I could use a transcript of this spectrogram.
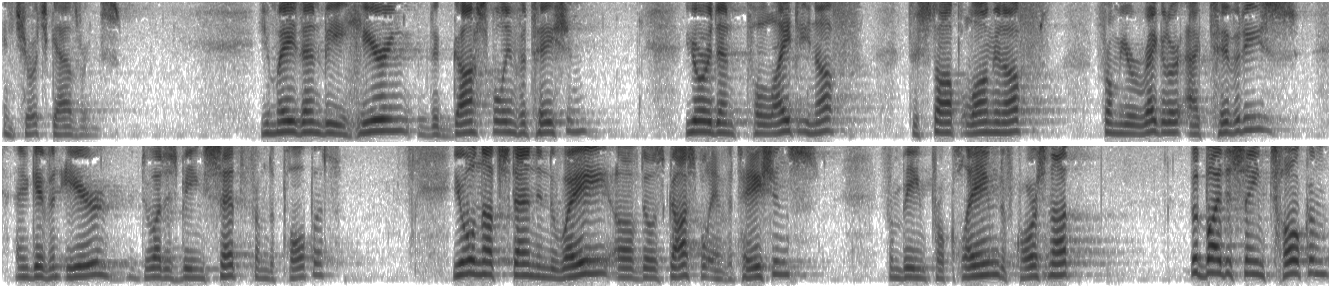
in church gatherings. You may then be hearing the gospel invitation. You're then polite enough to stop long enough from your regular activities and give an ear to what is being said from the pulpit. You will not stand in the way of those gospel invitations from being proclaimed, of course not. But by the same token,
